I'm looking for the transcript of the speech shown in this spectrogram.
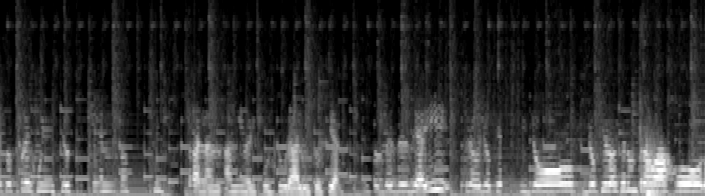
esos prejuicios que nos instalan a nivel cultural y social. Entonces desde ahí creo yo que si yo, yo quiero hacer un trabajo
